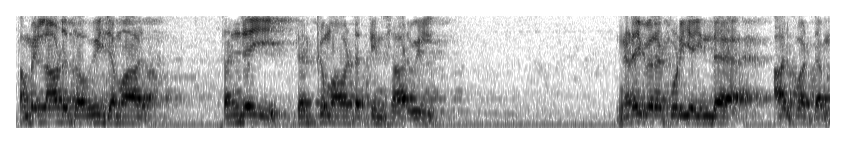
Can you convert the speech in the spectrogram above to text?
தமிழ்நாடு தௌஹி ஜமாத் தஞ்சை தெற்கு மாவட்டத்தின் சார்பில் நடைபெறக்கூடிய இந்த ஆர்ப்பாட்டம்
